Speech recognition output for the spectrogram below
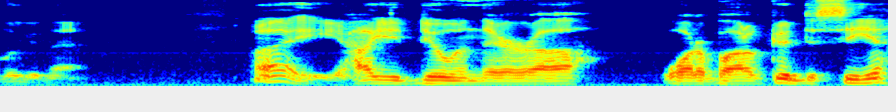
look at that. Hey, how you doing there, uh, water bottle? Good to see you.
